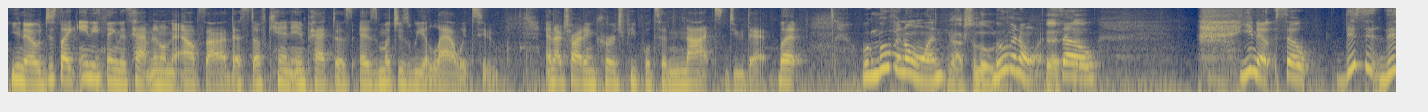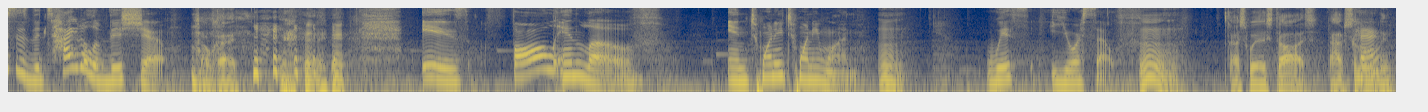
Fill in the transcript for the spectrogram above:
you know, just like anything that's happening on the outside, that stuff can impact us as much as we allow it to. And I try to encourage people to not do that. But we're moving on. Absolutely. Moving on. So, you know, so this is this is the title of this show. Okay. is fall in love in 2021 mm. with yourself. Mm. That's where it starts. Absolutely. Okay?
